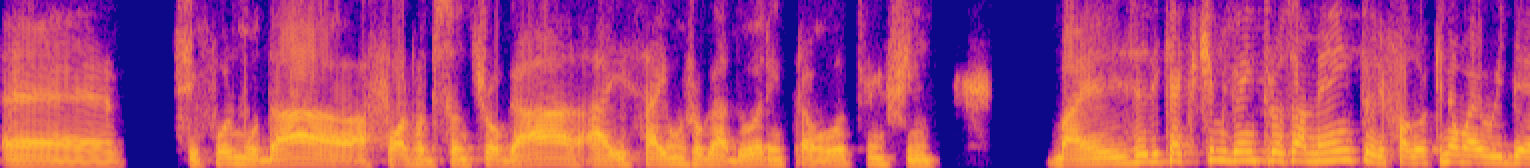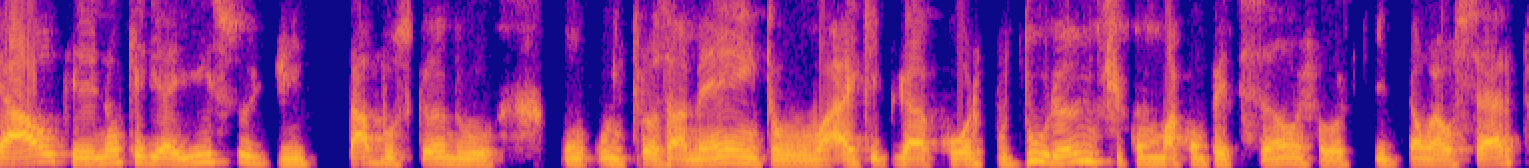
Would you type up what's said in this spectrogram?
É, se for mudar a forma do Santos jogar, aí sai um jogador, entra outro, enfim. Mas ele quer que o time ganhe entrosamento, ele falou que não é o ideal, que ele não queria isso, de estar tá buscando um, um, entrosamento, a equipe ganhar corpo durante como uma competição, ele falou que não é o certo,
